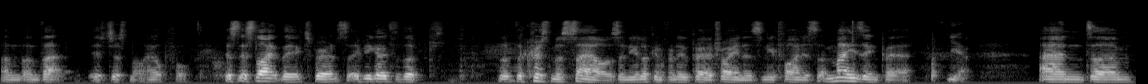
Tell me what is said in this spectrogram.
and and that is just not helpful. It's it's like the experience if you go to the the, the Christmas sales and you're looking for a new pair of trainers and you find this amazing pair, yeah, and um,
